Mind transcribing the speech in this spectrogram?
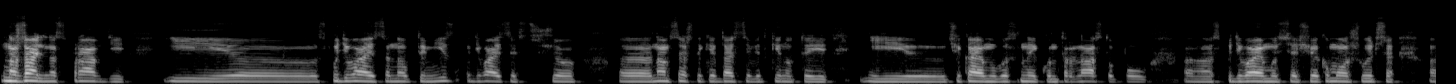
На жаль, насправді, і е, сподіваюся на оптимізм. Сподіваюся, що нам все ж таки вдасться відкинути і е, чекаємо весни контрнаступу. Е, Сподіваємося, що якомога швидше е,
